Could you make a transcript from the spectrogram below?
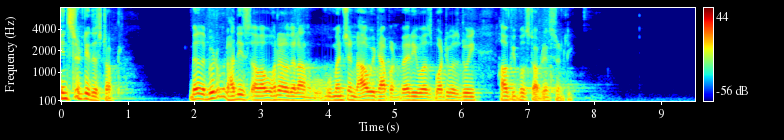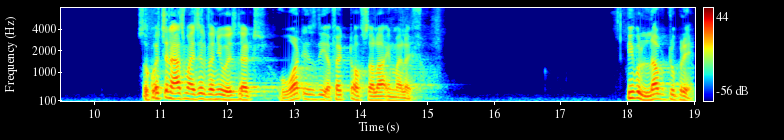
Instantly they stopped. There's a beautiful hadith of Abu Hurairah who mentioned how it happened, where he was, what he was doing, how people stopped instantly. So, question I ask myself and you is that what is the effect of salah in my life? People love to pray.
